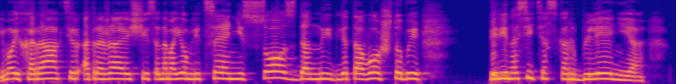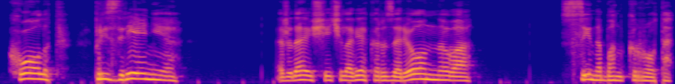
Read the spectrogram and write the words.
ни мой характер, отражающийся на моем лице, не созданы для того, чтобы переносить оскорбления, холод, презрение — ожидающие человека разоренного, сына банкрота.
